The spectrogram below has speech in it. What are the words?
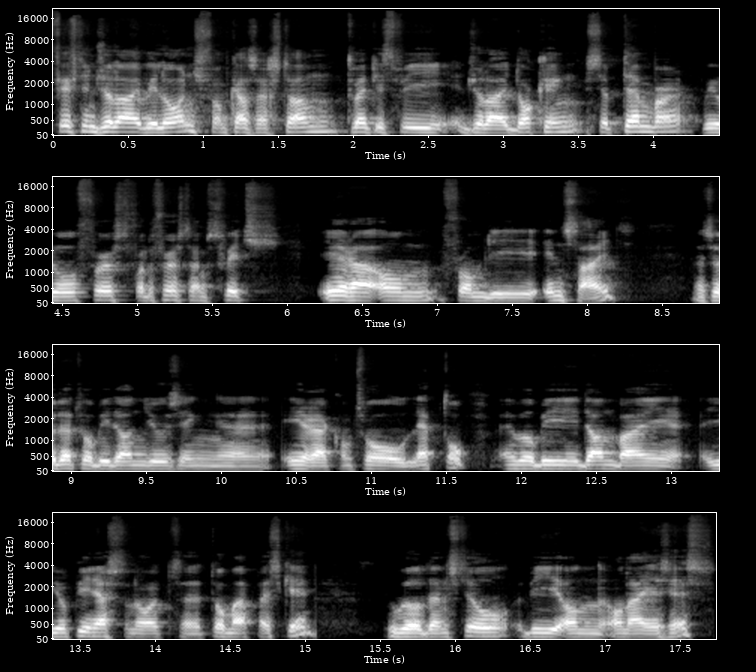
15 July we launch from Kazakhstan, 23 July docking. September we will first, for the first time, switch ERA on from the inside. And so that will be done using uh, ERA control laptop and will be done by European astronaut uh, Thomas Pesquet, who will then still be on, on ISS.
